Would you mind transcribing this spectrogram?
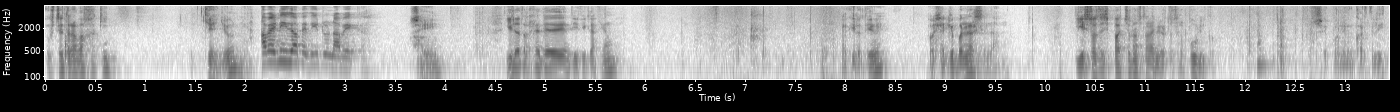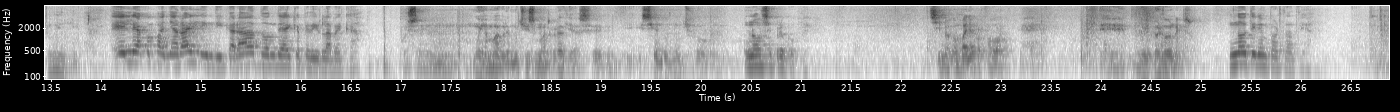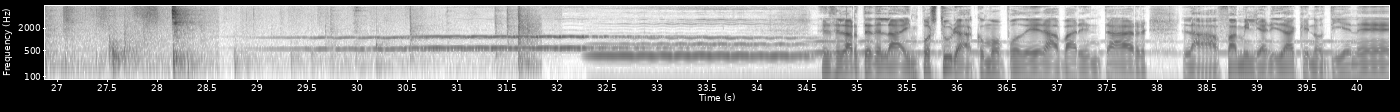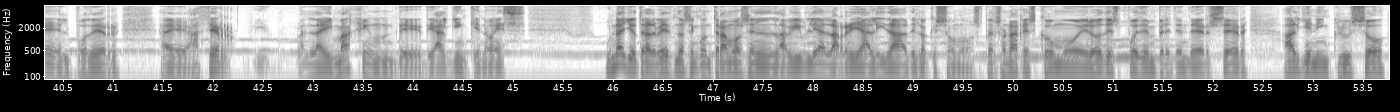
¿usted trabaja aquí? ¿quién yo? No. Ha venido a pedir una beca. Sí. ¿Y la tarjeta de identificación? Aquí la tiene. Pues hay que ponérsela. Y estos despachos no están abiertos al público. Se pone un cartelito y... Él le acompañará y le indicará dónde hay que pedir la beca. Pues eh, muy amable, muchísimas gracias. eh, y siendo mucho... No se preocupe. Si me acompaña, por favor. eh, mil perdones. No tiene importancia. Es el arte de la impostura, cómo poder aparentar la familiaridad que no tiene, el poder eh, hacer la imagen de, de alguien que no es. Una y otra vez nos encontramos en la Biblia la realidad de lo que somos. Personajes como Herodes pueden pretender ser alguien incluso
